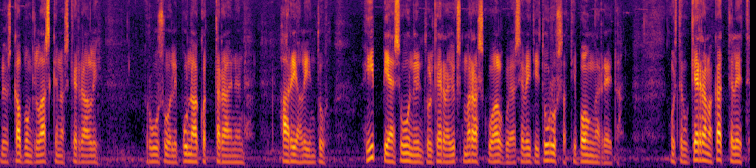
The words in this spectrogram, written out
myös kaupunkilaskennassa kerran oli ruusu eli punakottarainen harjalintu. Hippiä suunnilleen tuli kerran yksi marraskuun alku ja se veti Turussa bongareita. Muistan kun kerran mä katselin, että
